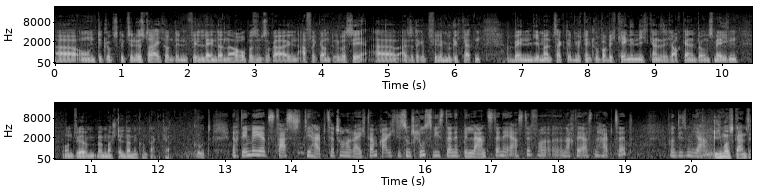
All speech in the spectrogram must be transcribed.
Äh, und die Clubs gibt es in Österreich und in vielen Ländern Europas und sogar in Afrika und Übersee. Äh, also da gibt es viele Möglichkeiten. Wenn jemand sagt, ich möchte einen Club, aber ich kenne ihn nicht, kann er sich auch gerne bei uns melden und wir stellen dann den Kontakt her. Gut. Nachdem wir jetzt fast die Halbzeit schon erreicht haben, frage ich dich zum Schluss, wie ist deine Bilanz, deine erste nach der ersten Halbzeit? Von diesem Jahr? Ich muss ganz,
